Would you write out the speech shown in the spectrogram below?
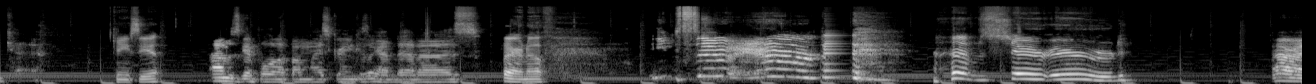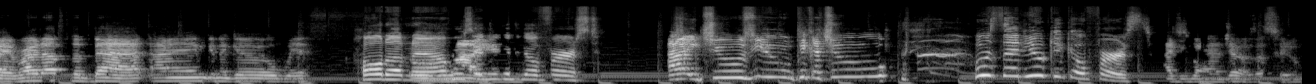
Okay. Can you see it? I'm just gonna pull it up on my screen because I got bad eyes. Fair enough. I'm so aired. I'm so Absurd. All right, right off the bat, I'm gonna go with Hold up now. Who said you get to go first? I choose you, Pikachu. Who said you can go first? I just went on Joe's. That's who.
